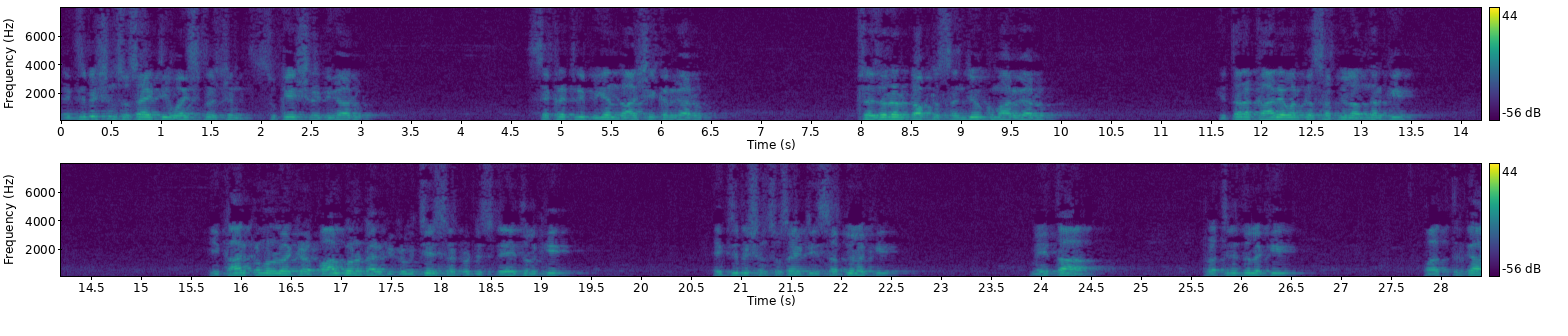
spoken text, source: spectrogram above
Exhibition society vice president Sukesh Reddy garu. Secretary B N రాజశేఖర్ గారు. ట్రెజరర్ డాక్టర్ సంజీవ్ కుమార్ గారు. ఇతర కార్యవర్గ సభ్యులందరికీ ఈ కార్యక్రమంలో ఇక్కడ పాల్గొనడానికి ఇక్కడ విచ్చేసినటువంటి స్నేహితులకి ఎగ్జిబిషన్ సొసైటీ సభ్యులకి మిగతా ప్రతినిధులకి పత్రికా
